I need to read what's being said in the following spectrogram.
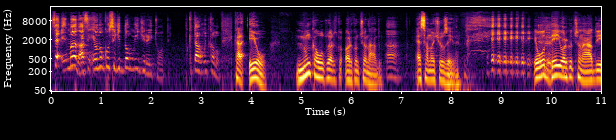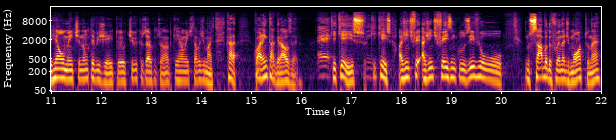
Cê- mano, assim, eu não consegui dormir direito ontem. Porque tava muito calor. Cara, eu nunca uso ar- ar-condicionado. Ah. Essa noite eu usei, velho. Eu odeio o ar-condicionado e realmente não teve jeito. Eu tive que usar ar-condicionado porque realmente tava demais. Cara, 40 graus, velho. É. Que que é isso? Sim. Que que é isso? A gente, fe- a gente fez, inclusive, o... No sábado fui andar de moto, né?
